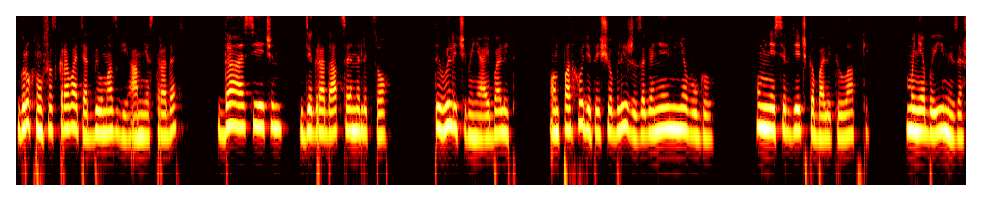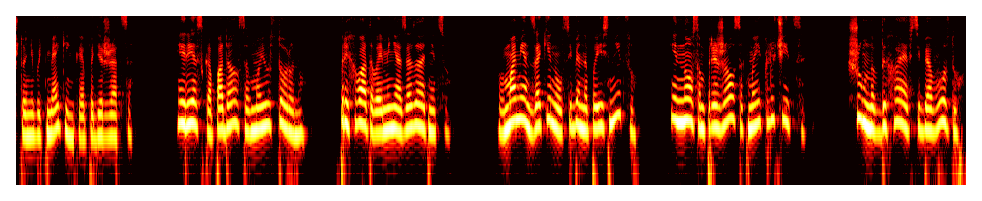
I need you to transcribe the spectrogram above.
Грохнулся с кровати, отбил мозги, а мне страдать? Да, Сечин, деградация на лицо. Ты вылечи меня, Айболит. Он подходит еще ближе, загоняя меня в угол. У меня сердечко болит и лапки. Мне бы ими за что-нибудь мягенькое подержаться. И резко подался в мою сторону, прихватывая меня за задницу. В момент закинул себе на поясницу и носом прижался к моей ключице, шумно вдыхая в себя воздух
